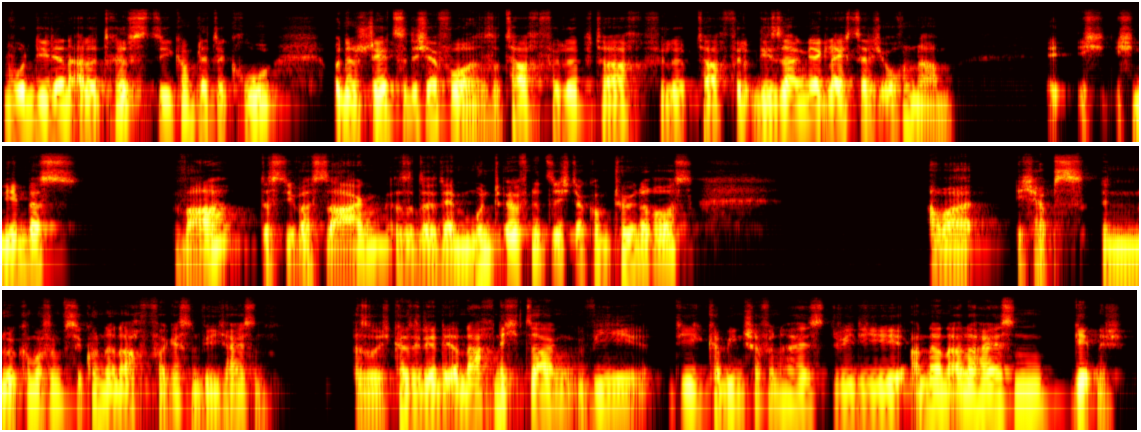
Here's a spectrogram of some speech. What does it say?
wo du die dann alle triffst, die komplette Crew, und dann stellst du dich ja vor. So, Tag, Philipp, Tag, Philipp, Tag, Philipp. Die sagen ja gleichzeitig auch einen Namen. Ich, ich nehme das wahr, dass die was sagen. Also der, der Mund öffnet sich, da kommen Töne raus. Aber ich habe es in 0,5 Sekunden danach vergessen, wie die heißen. Also ich könnte dir danach nicht sagen, wie die Kabinenchefin heißt, wie die anderen alle heißen. Geht nicht.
